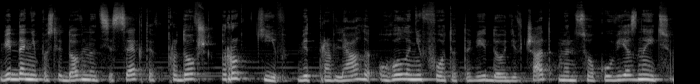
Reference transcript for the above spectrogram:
Віддані послідовниці секти впродовж років відправляли оголені фото та відео дівчат Менсоку у в'язницю.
